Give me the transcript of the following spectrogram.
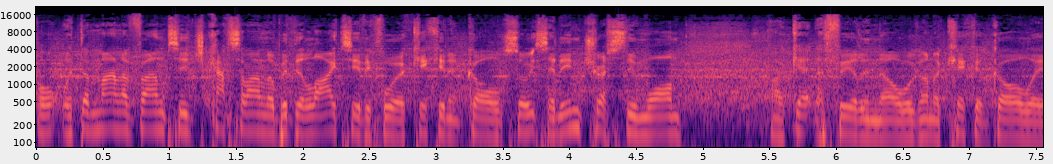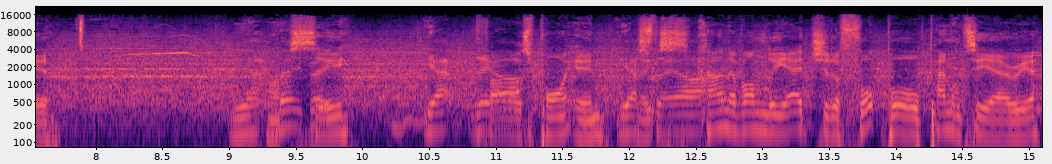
but with the man advantage, Catalan will be delighted if we're kicking at goal. So it's an interesting one. I get the feeling though we're going to kick at goal here. Yeah, Let's maybe. see. Yeah, they Fowler's are. pointing. Yes, it's they are. kind of on the edge of the football penalty area.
